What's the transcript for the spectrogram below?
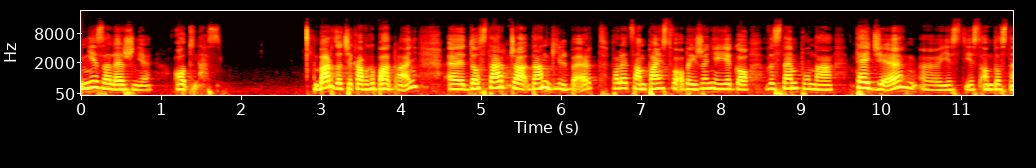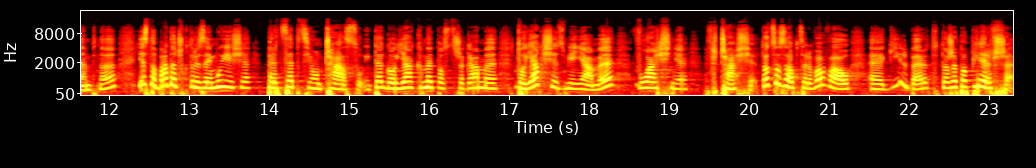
niezależnie od nas. Bardzo ciekawych badań e, dostarcza Dan Gilbert. Polecam Państwu obejrzenie jego występu na TEDzie jest, jest on dostępny. Jest to badacz, który zajmuje się percepcją czasu i tego, jak my postrzegamy to, jak się zmieniamy właśnie w czasie. To, co zaobserwował Gilbert, to, że po pierwsze,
